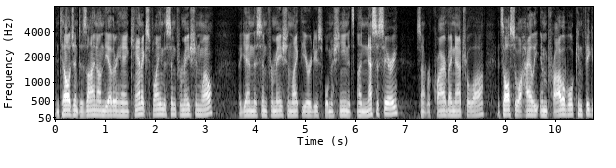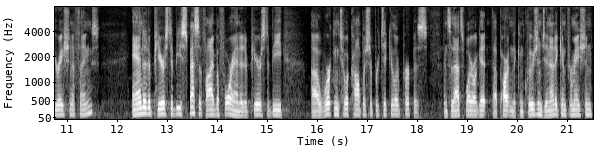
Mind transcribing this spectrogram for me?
Intelligent design, on the other hand, can explain this information well. Again, this information, like the irreducible machine, it's unnecessary. It's not required by natural law. It's also a highly improbable configuration of things. And it appears to be specified beforehand. It appears to be uh, working to accomplish a particular purpose. And so that's where we'll get that part in the conclusion. Genetic information,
